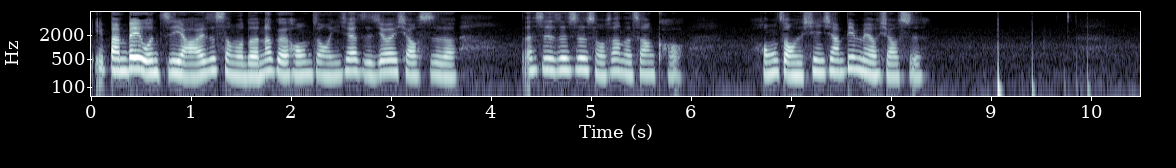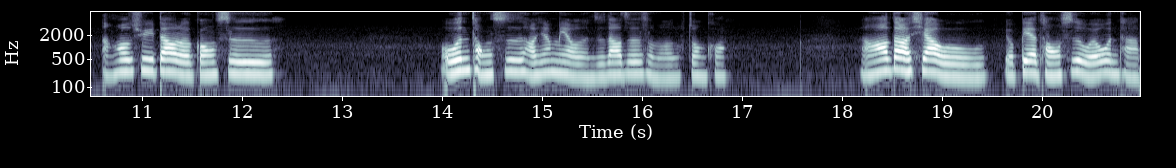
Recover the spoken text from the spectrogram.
一般被蚊子咬还是什么的，那个红肿一下子就会消失了。但是这是手上的伤口，红肿的现象并没有消失。然后去到了公司，我问同事，好像没有人知道这是什么状况。然后到下午有别的同事，我又问他，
